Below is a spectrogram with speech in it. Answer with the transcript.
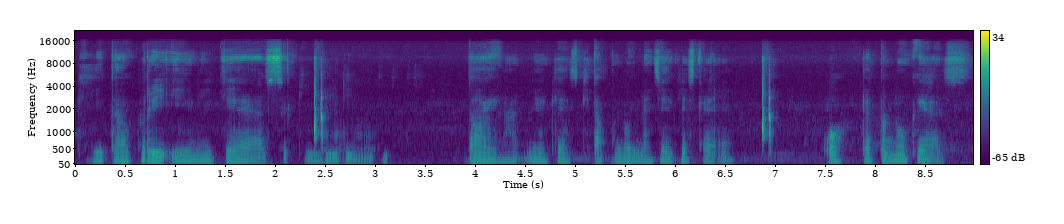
Kita beri ini guys segini toiletnya guys. Kita penuhin aja guys kayaknya. Oh udah penuh guys.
